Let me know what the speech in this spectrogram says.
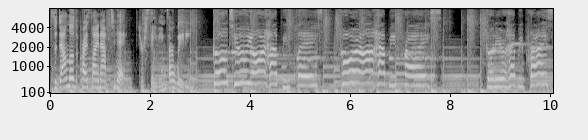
So, download the Priceline app today. Your savings are waiting Go to your happy place for a happy price. Go to your happy price,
